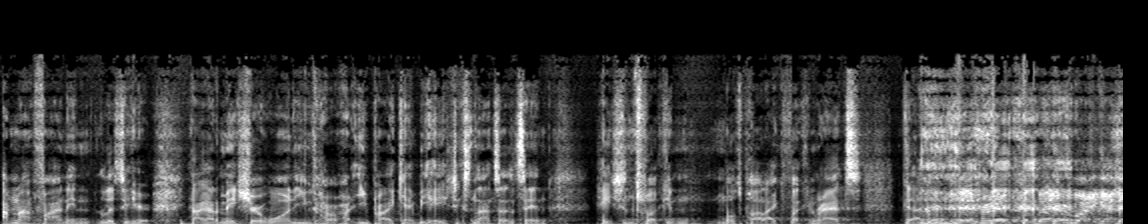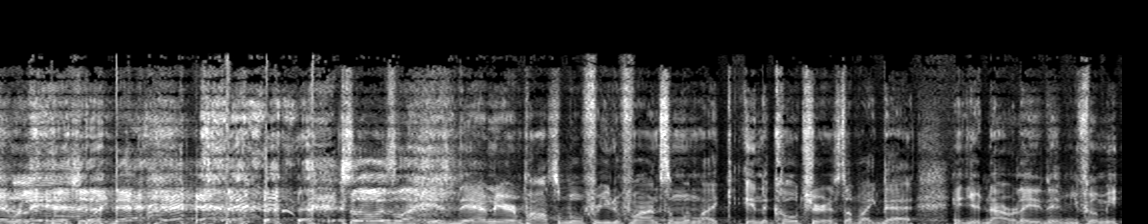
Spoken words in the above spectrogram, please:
I'm not finding. Listen here, I got to make sure one, you you probably can't be Haitian. Because nine times out of ten, Haitians fucking multiply like fucking rats. Got everybody got that related and shit like that. so it's like it's damn near impossible for you to find someone like in the culture and stuff like that, and you're not related to them. You feel me?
